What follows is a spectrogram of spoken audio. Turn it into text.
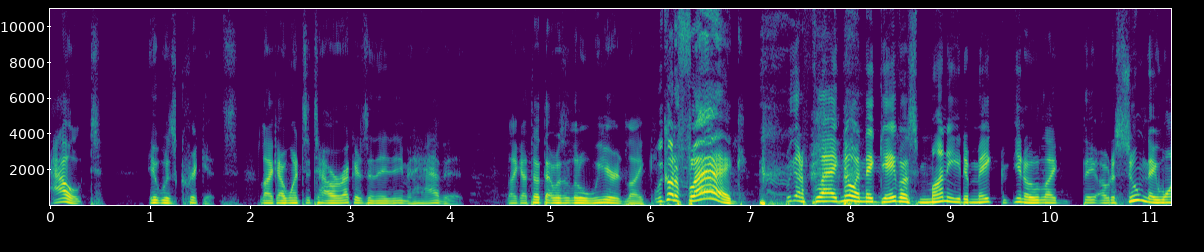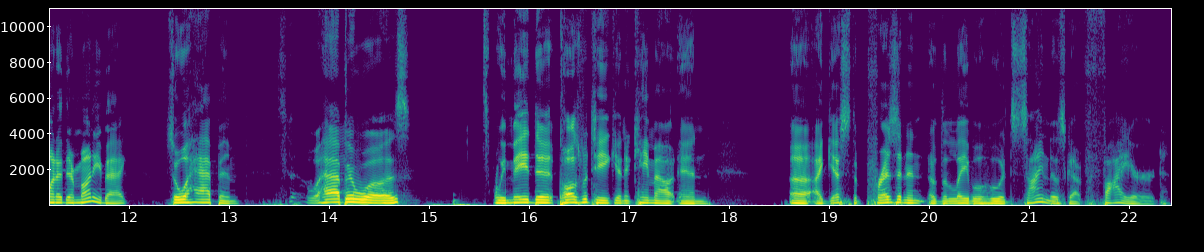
out, it was crickets. Like I went to Tower Records and they didn't even have it. Like I thought that was a little weird. Like We got a flag. we got a flag, no, and they gave us money to make, you know, like they. I would assume they wanted their money back. So what happened? What happened was we made the Paul's Boutique and it came out and uh, I guess the president of the label who had signed us got fired,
